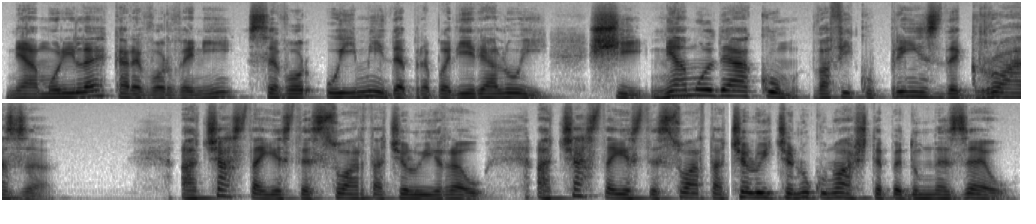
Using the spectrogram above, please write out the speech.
Neamurile care vor veni se vor uimi de prăpădirea lui și neamul de acum va fi cuprins de groază. Aceasta este soarta celui rău, aceasta este soarta celui ce nu cunoaște pe Dumnezeu.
